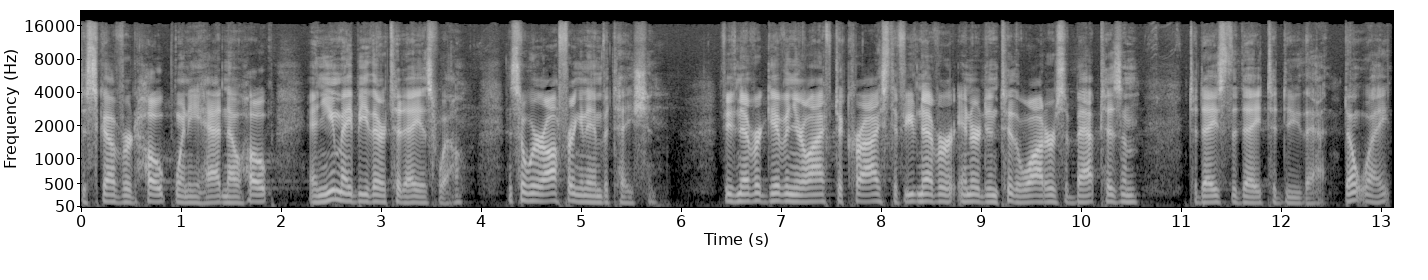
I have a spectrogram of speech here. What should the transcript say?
discovered hope when he had no hope. And you may be there today as well. And so we're offering an invitation. If you've never given your life to Christ, if you've never entered into the waters of baptism, today's the day to do that. Don't wait.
